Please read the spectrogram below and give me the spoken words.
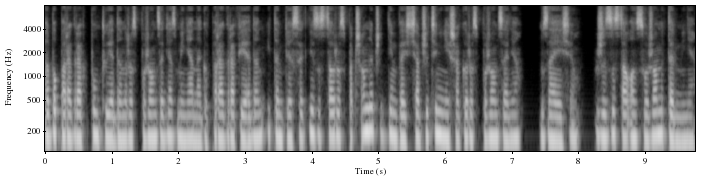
Albo paragraf punktu 1 rozporządzenia zmienianego w paragrafie 1 i ten wniosek nie został rozpatrzony przed dniem wejścia w życie niniejszego rozporządzenia. Uznaje się, że został on złożony w terminie.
